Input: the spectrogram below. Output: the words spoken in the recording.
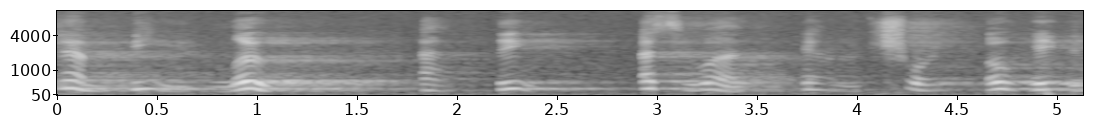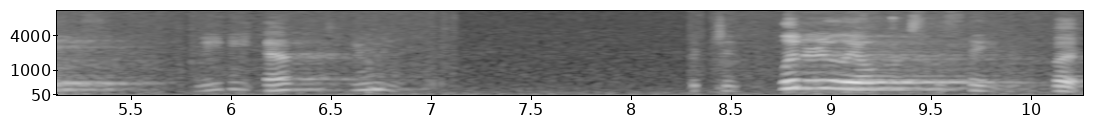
can be loaded at the SUS and short O'Higgins medium unit, which is literally almost the same, but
